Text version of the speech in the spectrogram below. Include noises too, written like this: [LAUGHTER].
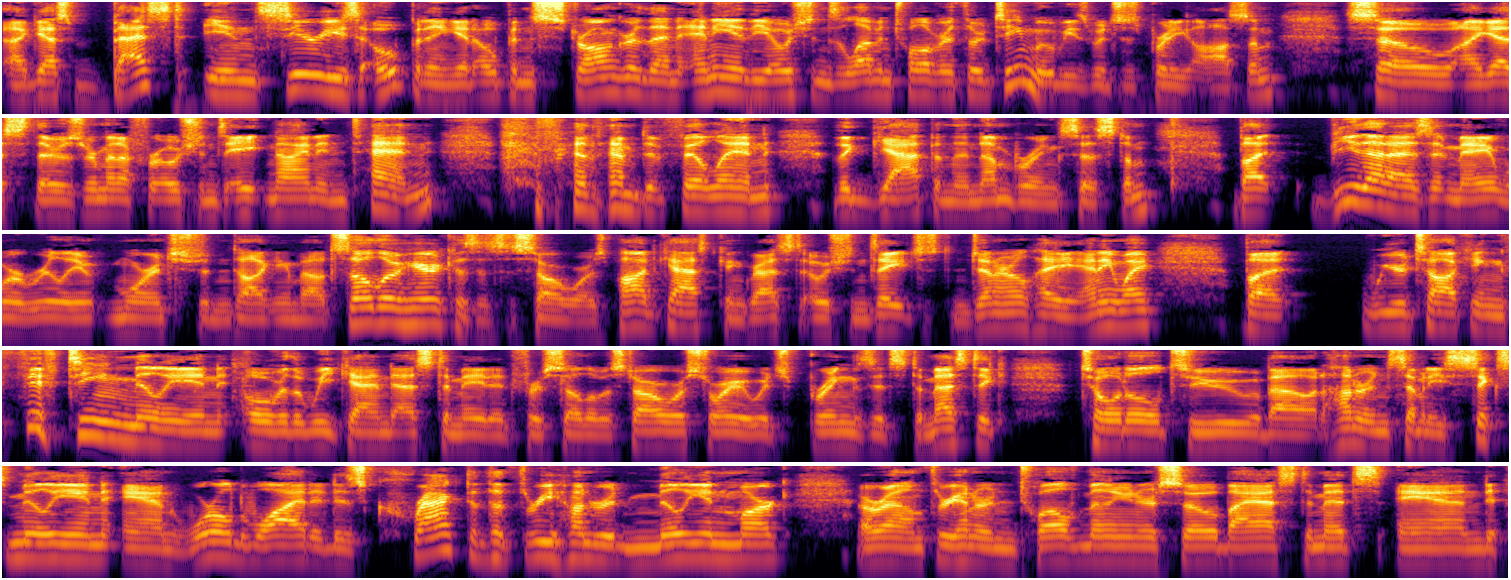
I guess, best in series opening. It opens stronger than any of the Oceans 11, 12, or 13 movies, which is pretty awesome. So I guess there's room enough for Oceans 8, 9, and 10 [LAUGHS] for them to fill in the gap in the numbering system. But be that as it may, we're really more interested in talking about Solo here because it's a Star Wars podcast. Congrats to Oceans 8 just in general. Hey, anyway. But we're talking 15 million over the weekend estimated for Solo a Star Wars story, which brings its domestic total to about 176 million and worldwide it is cracked the 300 million mark, around 312 million or so by estimates. And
